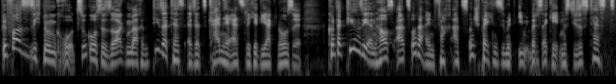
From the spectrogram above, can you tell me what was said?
Bevor Sie sich nun gro zu große Sorgen machen, dieser Test ersetzt keine ärztliche Diagnose. Kontaktieren Sie Ihren Hausarzt oder einen Facharzt und sprechen Sie mit ihm über das Ergebnis dieses Tests.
